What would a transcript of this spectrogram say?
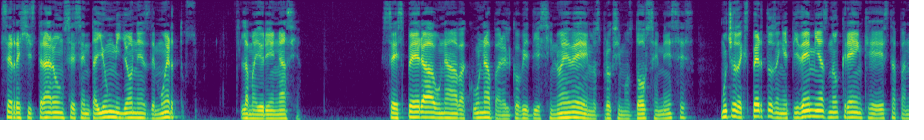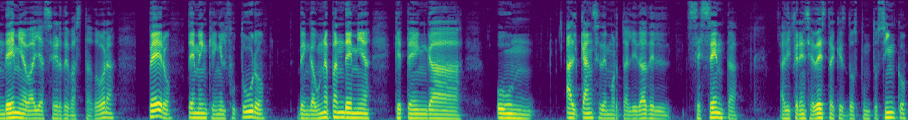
se registraron 61 millones de muertos, la mayoría en Asia. Se espera una vacuna para el COVID-19 en los próximos 12 meses. Muchos expertos en epidemias no creen que esta pandemia vaya a ser devastadora, pero temen que en el futuro venga una pandemia que tenga un alcance de mortalidad del 60 a diferencia de esta que es 2.5.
